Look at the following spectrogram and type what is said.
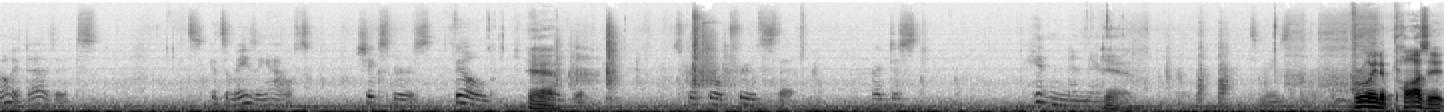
No, it does. It's it's, it's amazing how s- Shakespeare is filled Yeah. with scriptural truths that are just hidden in there. Yeah. It's amazing. If we're willing to pause it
